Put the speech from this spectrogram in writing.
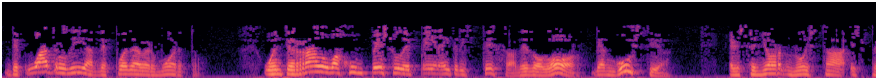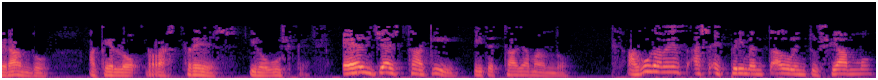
de cuatro días después de haber muerto, o enterrado bajo un peso de pena y tristeza, de dolor, de angustia, el Señor no está esperando a que lo rastrees y lo busques. Él ya está aquí y te está llamando. ¿Alguna vez has experimentado el entusiasmo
